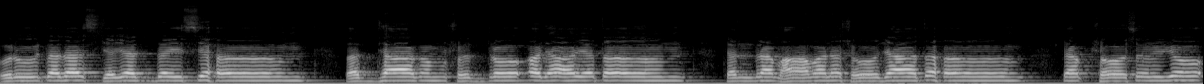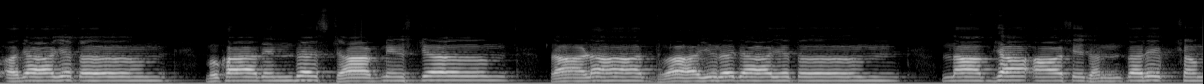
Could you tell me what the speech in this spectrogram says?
उरुतदस्य यद्वैस्यः। तद्ध्यागं शूद्रो अजायत। चन्द्रमावनशो जातः। चक्षो सूर्यो अजायत। मुखादिन्द्रश्चाग्निश्च। प्राणाद्वायुरजायत। नाभ्या आशिदन्तरिक्षं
